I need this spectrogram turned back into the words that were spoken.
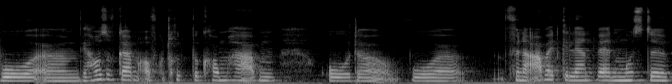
wo ähm, wir Hausaufgaben aufgedrückt bekommen haben oder wo für eine Arbeit gelernt werden musste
